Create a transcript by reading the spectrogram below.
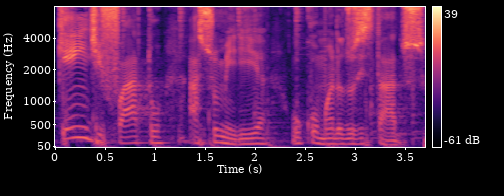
quem de fato assumiria o comando dos estados.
